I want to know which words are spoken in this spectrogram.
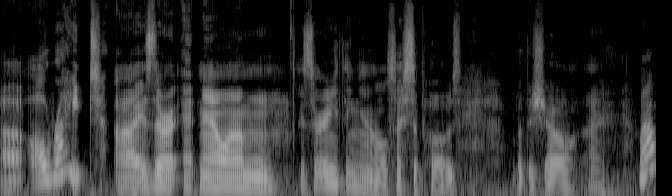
Uh, all right. Uh, is there now? Um, is there anything else? I suppose with the show. I, Well,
